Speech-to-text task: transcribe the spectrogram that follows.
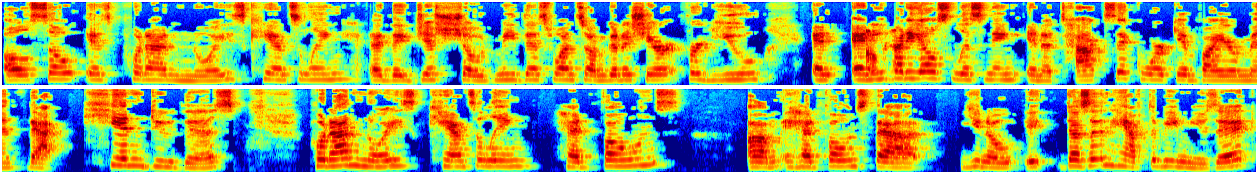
also is put on noise canceling. Uh, they just showed me this one, so I'm going to share it for you and anybody okay. else listening in a toxic work environment that can do this. Put on noise canceling headphones, um, headphones that, you know, it doesn't have to be music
